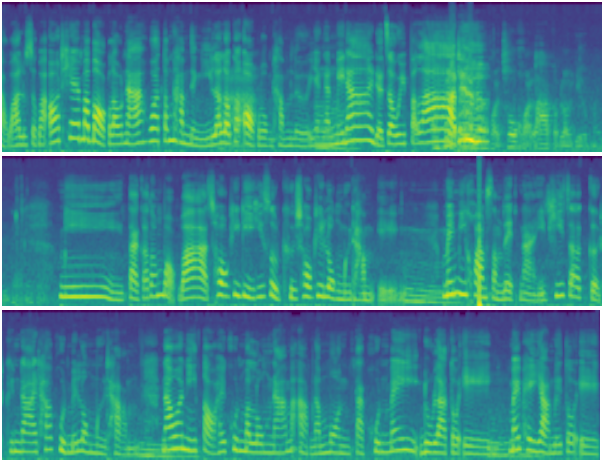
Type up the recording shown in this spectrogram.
แบบว่ารู้สึกว่าอ๋อเทพมาบอกเรานะ ว่าต้องทำอย่างนี้แล้วเราก็ออกลงทำเลย อย่างนั้นไม่ได้ เดี๋ยวจะวิปลาสเออขอโชคขอลาบกับเราเยอะไหมพี่แพรไม่เคยมี แต่ก็ต้องบอกว่าโชคที่ดีที่สุดคือโชคที่ลงมือทำเองอืไม่มีความสำเร็จไหนที่จะเกิดขึ้นได้ ถ้าคุณไม่ลงมือทำอืมณวันนี้ต่อให้คุณมาลงน้ำมาอาบน้ำมนต์แต่คุณไม่ดูแลตัวเองอืมไม่พยายามด้วยตัวเอง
